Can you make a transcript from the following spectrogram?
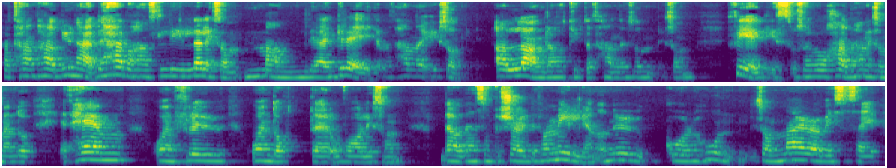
För att han hade ju den här, det här var hans lilla liksom manliga grej. Att han har liksom, alla andra har tyckt att han är så liksom fegis. Och så hade han liksom ändå ett hem och en fru och en dotter och var liksom det var den som försörjde familjen. Och nu går hon, liksom Myra visar sig.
